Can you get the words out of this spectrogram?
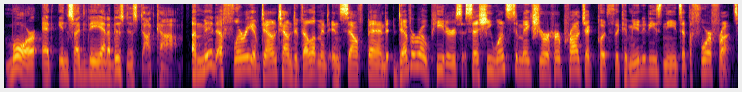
More at InsideIndianaBusiness.com. Amid a flurry of downtown development in South Bend, Devereaux Peters says she wants to make sure her project puts the community's needs at the forefront.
